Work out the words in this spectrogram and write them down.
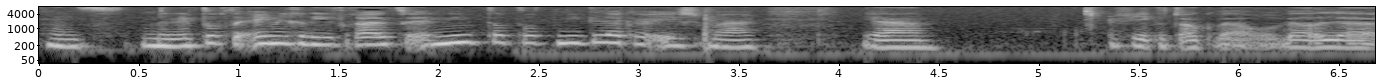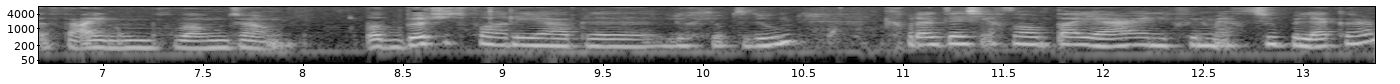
Want dan ben ik toch de enige die het ruikt. En niet dat dat niet lekker is, maar ja, vind ik het ook wel, wel uh, fijn om gewoon zo'n wat budgetvariabele luchtje op te doen. Ik gebruik deze echt al een paar jaar en ik vind hem echt super lekker.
